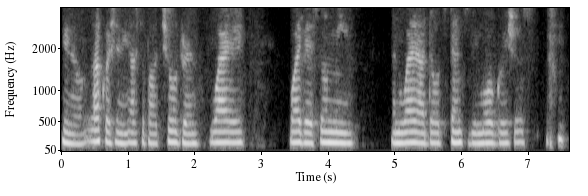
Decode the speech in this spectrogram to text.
you know, that question you asked about children, why why they're so mean and why adults tend to be more gracious.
